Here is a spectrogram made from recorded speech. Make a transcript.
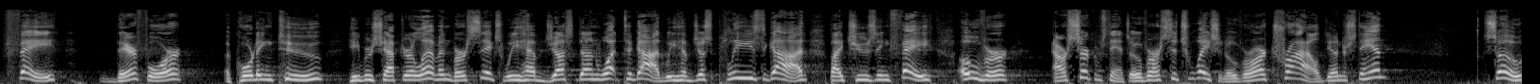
faith. Therefore, according to Hebrews chapter 11, verse 6, we have just done what to God? We have just pleased God by choosing faith over our circumstance, over our situation, over our trial. Do you understand? So,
